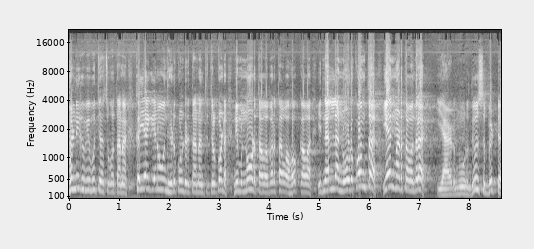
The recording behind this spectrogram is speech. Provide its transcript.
ಹಣ್ಣಿಗೆ ವಿಭೂತಿ ಹಚ್ಕೋತಾನೆ. ಕೈಯಾಗಿ ಏನೋ ಒಂದು ಹಿಡ್ಕೊಂಡಿರ್ತಾನೆ ಅಂತ ತಿಳ್ಕೊಂಡು ನಿಮ್ಮನ್ನು ನೋಡ್ತಾವ, ಬರ್ತಾವ, ಹೋಗ್ತಾವ, ಇದನ್ನೆಲ್ಲ ನೋಡ್ಕೊಂತ ಏನು ಮಾಡ್ತಾವ ಅಂದ್ರೆ, ಎರಡು, ಮೂರು ದಿವಸ ಬಿಟ್ಟು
